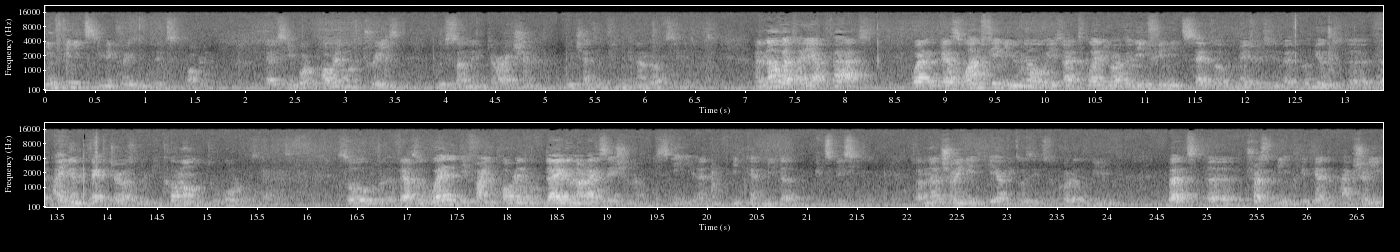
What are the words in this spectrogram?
infinite symmetries in this problem. Very simple problem of trees with some interaction, which has infinite number of symmetries. And now that I have that, well, there's one thing you know, is that when you have an infinite set of matrices that commute, the, the eigenvectors will be common to all those guys. So there's a well-defined problem of diagonalization of this T, and it can be done explicitly. So I'm not showing it here because it's a colloquium, but uh, trust me, you can actually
